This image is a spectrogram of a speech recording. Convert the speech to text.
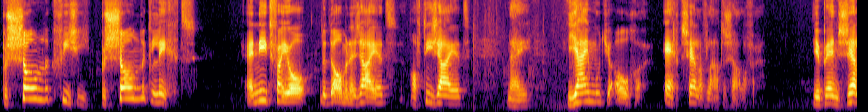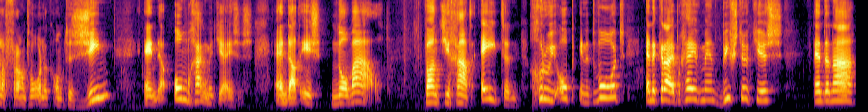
Persoonlijk visie. Persoonlijk licht. En niet van, joh, de dominee zei het, of die zei het. Nee, Jij moet je ogen echt zelf laten zalven. Je bent zelf verantwoordelijk om te zien en de omgang met Jezus. En dat is normaal. Want je gaat eten, groei op in het woord en dan krijg je op een gegeven moment biefstukjes en daarna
